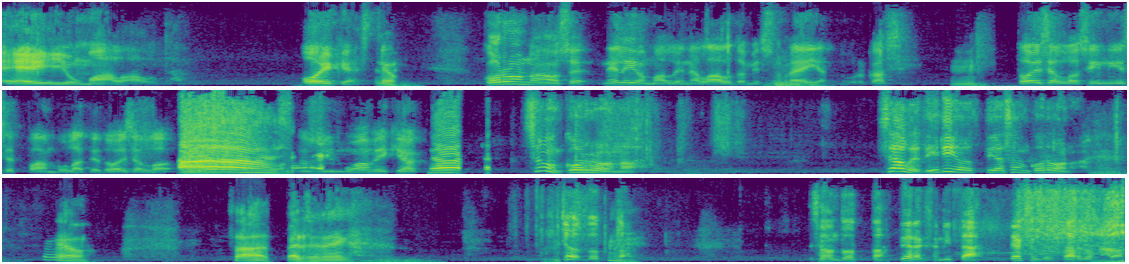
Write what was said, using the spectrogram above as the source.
Ei jumalauta. Oikeesti. Joo. Korona on se neliömallinen lauta, missä on reijät nurkas. Mm. Toisella on siniset pampulat ja toisella on... Ah, no siis muovikiekko. Joo. Se on korona. Sä olet idiootti ja se on korona. Joo. Sä oot persereikä. Se on totta. Se on totta. Tiedätkö mitä? Tiedätkö mitä se tarkoittaa?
